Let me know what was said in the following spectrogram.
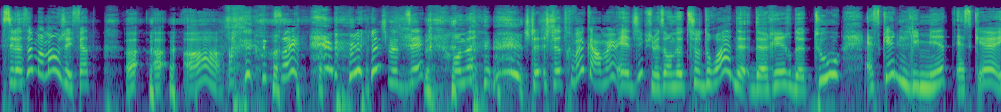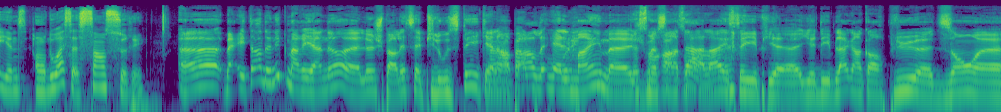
c'est le seul moment où j'ai fait ah ah ah. Tu sais? Là je me disais on a je te, je te trouvais quand même edgy puis je me disais on a-tu le droit de, de rire de tout? Est-ce qu'il y a une limite? Est-ce qu'on doit se censurer? Euh, ben, étant donné que Mariana, euh, là, je parlais de sa pilosité et qu'elle Elle en en parle elle-même, euh, je me sentais rasoir. à l'aise. Et puis, euh, il y a des blagues encore plus, disons, euh,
